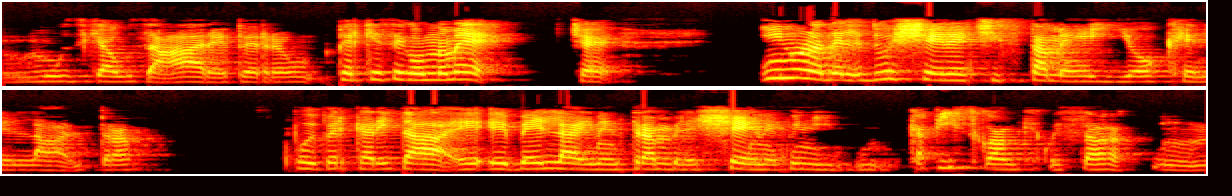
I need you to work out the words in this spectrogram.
musica usare, per, perché secondo me, cioè, in una delle due scene ci sta meglio che nell'altra. Poi per carità è, è bella in entrambe le scene, quindi capisco anche questa mh, mm,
